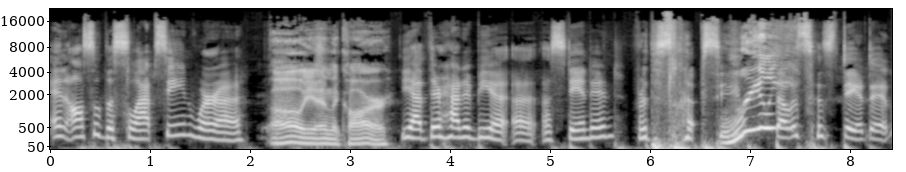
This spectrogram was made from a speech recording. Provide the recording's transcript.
And also the slap scene where uh Oh yeah, in the car. Yeah, there had to be a, a, a stand-in for the slap scene. Really? That was a stand-in.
